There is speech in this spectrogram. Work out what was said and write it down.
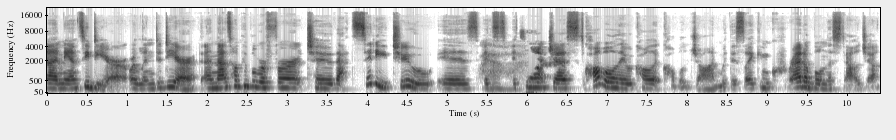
uh, Nancy Dear or Linda Dear. And that's how people refer to that city too, is wow. it's it's not just Kabul, they would call it Kabul John with this like incredible nostalgia.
